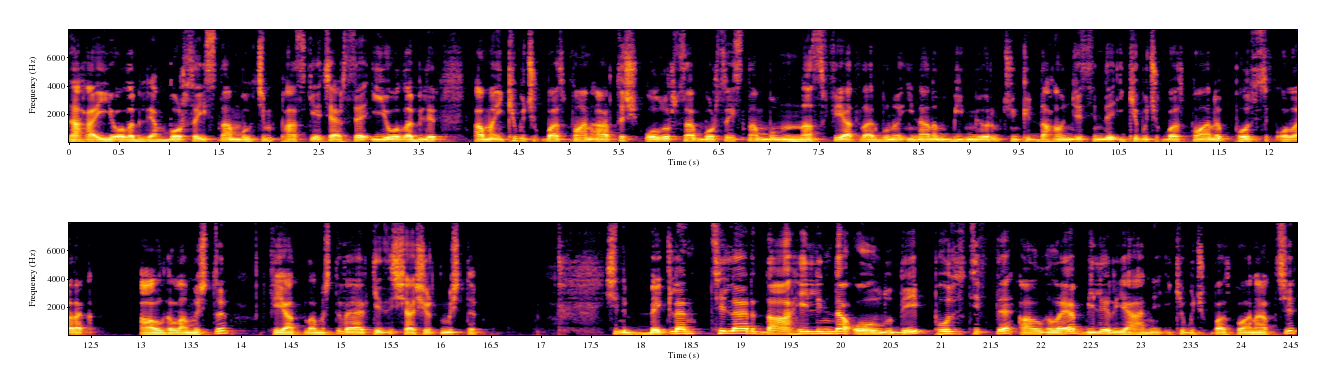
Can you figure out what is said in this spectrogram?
daha iyi olabilir. Yani Borsa İstanbul için pas geçerse iyi olabilir. Ama 2,5 bas puan artış olursa Borsa İstanbul nasıl fiyatlar bunu inanın bilmiyorum. Çünkü daha öncesinde 2,5 bas puanı pozitif olarak algılamıştı fiyatlamıştı ve herkesi şaşırtmıştı. Şimdi beklentiler dahilinde oldu deyip pozitifte algılayabilir yani 2,5 bas puan artışı.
